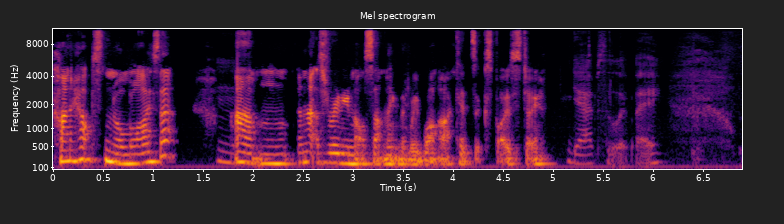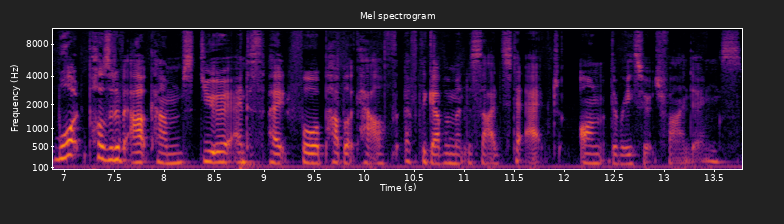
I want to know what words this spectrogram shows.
kind of helps normalize it. Mm. and that's really not something that we want our kids exposed to. Yeah, absolutely. What positive outcomes do you anticipate for public health if the government decides to act on the research findings?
